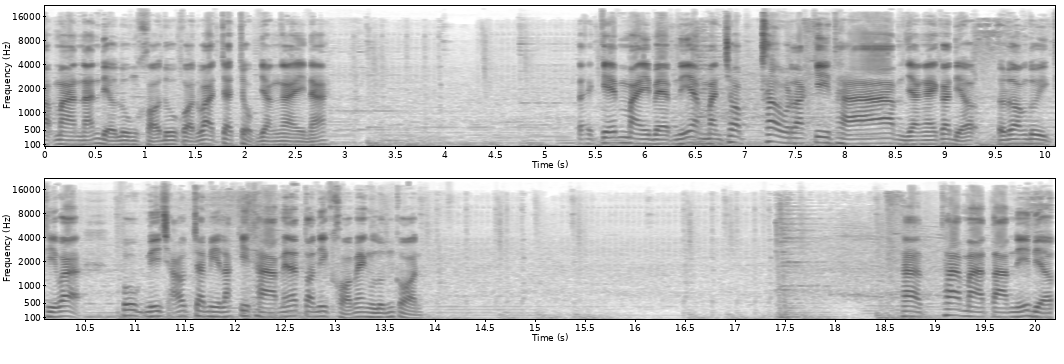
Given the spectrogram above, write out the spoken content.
ประมาณนั้นเดี๋ยวลุงขอดูก่อนว่าจะจบยังไงนะ แต่เกมใหม่แบบนี้มันชอบเข้าลัคกี้ไทม์ยังไงก็เดี๋ยวลองดูอีกทีว่าพรุ่งนี้เช้าจะมีลัคกี้ไทม์ไหมนะตอนนี้ขอแม่งลุ้นก่อน ถ้าถ้ามาตามนี้เดี๋ยว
